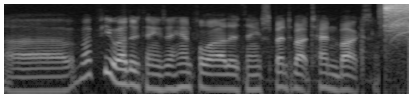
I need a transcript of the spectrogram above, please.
uh, a few other things, a handful of other things. Spent about 10 bucks.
